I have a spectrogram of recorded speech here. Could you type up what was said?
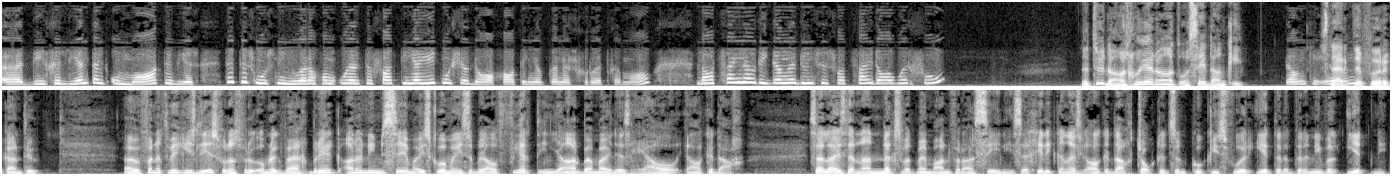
uh die geleentheid om ma te wees. Dit is mos nie nodig om oor te vat. Jy het mos jou dae gehad en jou kinders grootgemaak. Laat sy nou die dinge doen soos wat sy daaroor voel. Natuurlik, daar's goeie raad. Ons sê dankie. Dankie. Sterkte voor kant toe. Nou, vinnig tweeetjies lees vir ons vir 'n oomblik wegbreek. Anoniem sê my skoolmense bly al 14 jaar by my. Dis hel elke dag. Sy luister na niks wat my man vir haar sê nie. Sy gee die kinders elke dag chocolates en koekies voor ete dat hulle nie wil eet nie.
